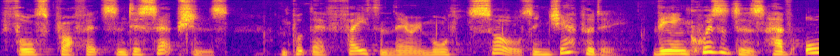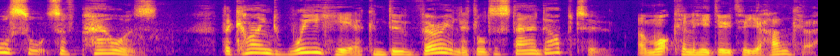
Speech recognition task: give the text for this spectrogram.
false prophets, and deceptions, and put their faith and their immortal souls in jeopardy. The Inquisitors have all sorts of powers, the kind we here can do very little to stand up to. And what can he do to Johanka?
